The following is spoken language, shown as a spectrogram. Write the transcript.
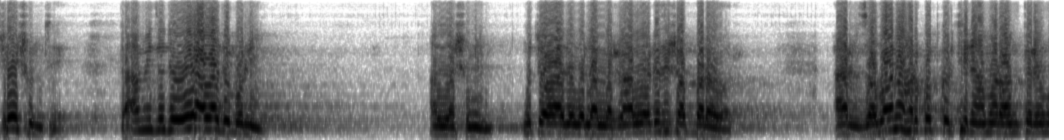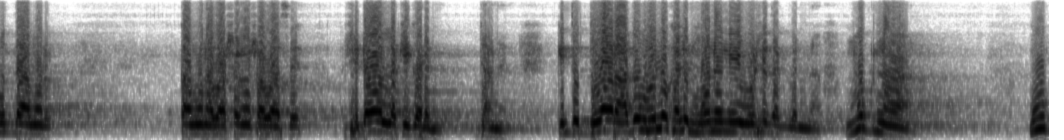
সে শুনছে। তা আমি যদি ওই আওয়াজে বলি, আল্লাহ শুনেন, উঁচু আওয়াজে বলে আল্লাহ শুনেন, আল্লাহর কাছে সব বরাবর আর জবানও হরকত করছি না, আমার অন্তরের মধ্যে আমার কামনা বাসনা সব আছে, সেটাও আল্লাহ কি করেন? জানেন। কিন্তু দোয়ার আদব হলো খালি মনে নিয়ে বসে থাকবেন না। মুখ না মুখ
